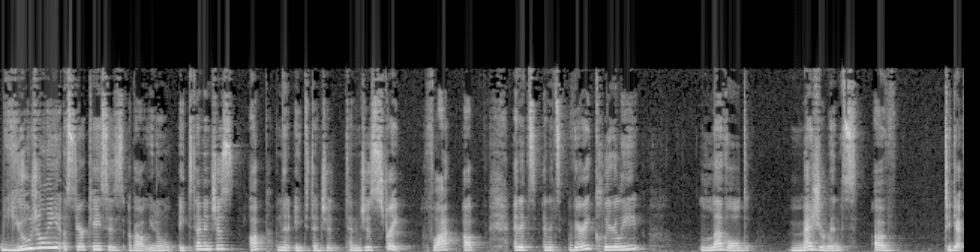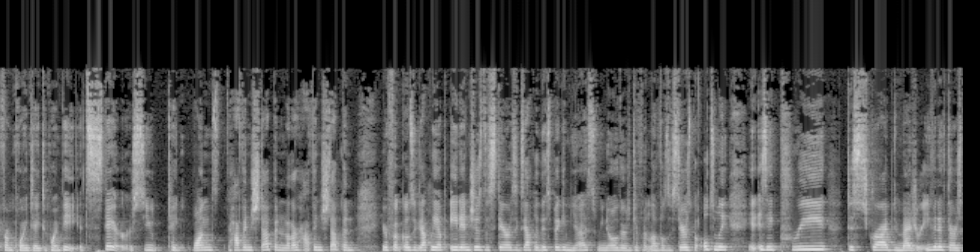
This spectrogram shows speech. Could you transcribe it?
usually a staircase is about, you know, 8 to 10 inches up and then 8 to 10, 10 inches straight, flat up, and it's and it's very clearly leveled measurements of to get from point A to point B. It's stairs. You take one half inch step and another half inch step, and your foot goes exactly up eight inches. The stair is exactly this big. And yes, we know there's different levels of stairs, but ultimately it is a pre described measure. Even if there's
